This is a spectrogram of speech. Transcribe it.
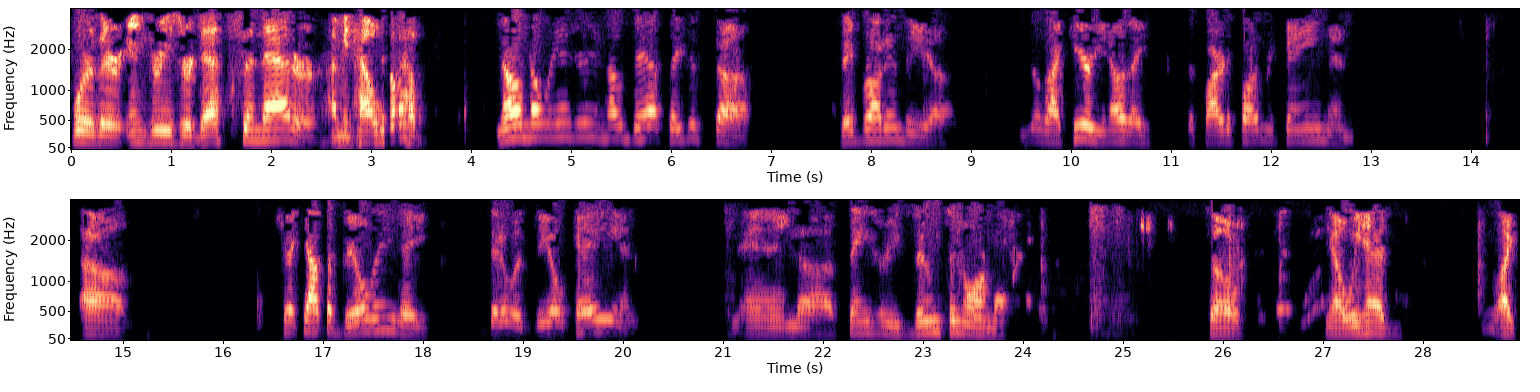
were there injuries or deaths in that, or I mean, how no, how? No, no injuries, no deaths. They just uh they brought in the uh like here, you know, they the fire department came and uh checked out the building. They said it was be okay and and uh things resumed to normal. So you know, we had like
